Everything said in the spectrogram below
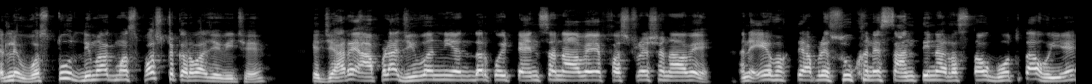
એટલે વસ્તુ દિમાગમાં સ્પષ્ટ કરવા જેવી છે કે જ્યારે આપણા જીવનની અંદર કોઈ ટેન્શન આવે ફ્રસ્ટ્રેશન આવે, અને એ વખતે આપણે સુખ અને શાંતિના રસ્તાઓ ગોતતા હોઈએ,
